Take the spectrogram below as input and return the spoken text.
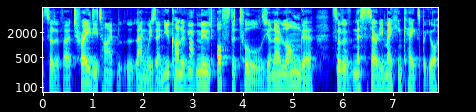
sort of a tradey type language then you kind of you've moved off the tools you're no longer sort mm-hmm. of necessarily making cakes but you're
